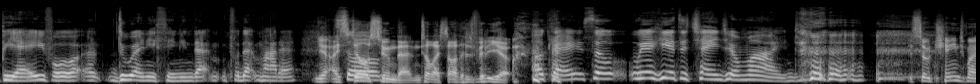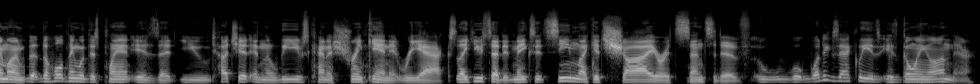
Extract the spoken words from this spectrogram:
behave or uh, do anything in that for that matter. Yeah, I So- still assumed that until I saw this video. okay, so we're here to change your mind. so change my mind. The, the whole thing with this plant is that you touch it and the leaves kind of shrink in. It reacts. Like you said, it makes it seem like it's shy or it's sensitive. W- what exactly is, is going on there?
